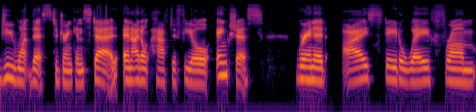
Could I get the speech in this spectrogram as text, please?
do you want this to drink instead?" And I don't have to feel anxious. Granted, I stayed away from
